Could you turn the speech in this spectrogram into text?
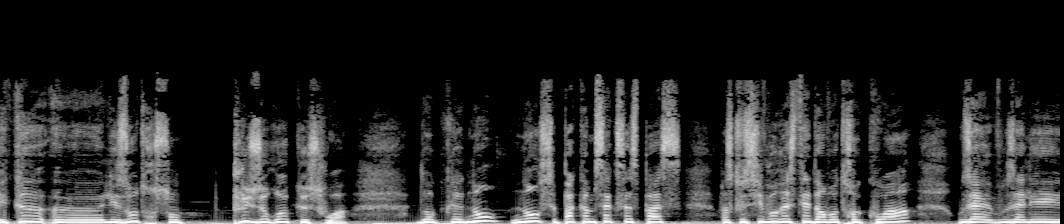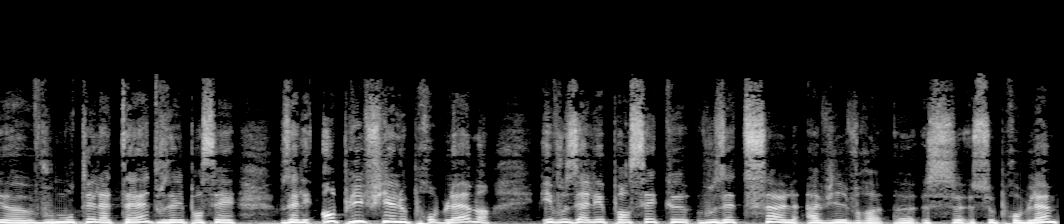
et que les autres sont plus heureux que soi. Donc euh, non, non, c'est pas comme ça que ça se passe. Parce que si vous restez dans votre coin, vous allez, vous allez euh, vous monter la tête, vous allez penser, vous allez amplifier le problème et vous allez penser que vous êtes seul à vivre euh, ce, ce, problème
